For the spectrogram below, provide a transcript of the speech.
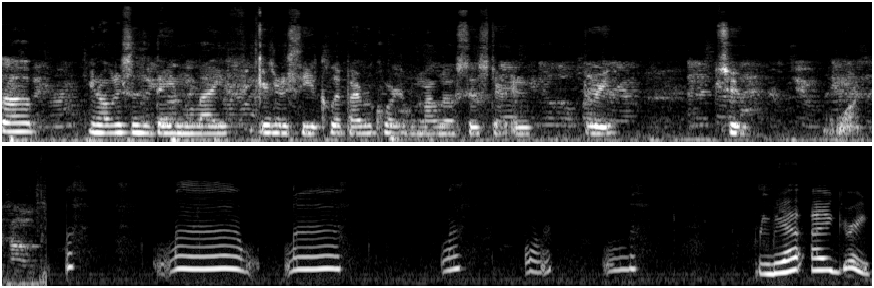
up? You know, this is a day in life. You're gonna see a clip I recorded with my little sister in three, two, one. Yeah, I agree.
